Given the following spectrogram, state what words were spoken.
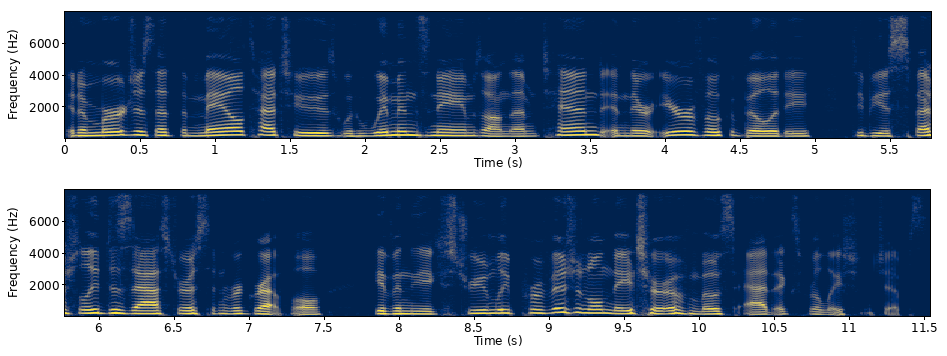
It emerges that the male tattoos with women's names on them tend, in their irrevocability, to be especially disastrous and regretful, given the extremely provisional nature of most addicts' relationships.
